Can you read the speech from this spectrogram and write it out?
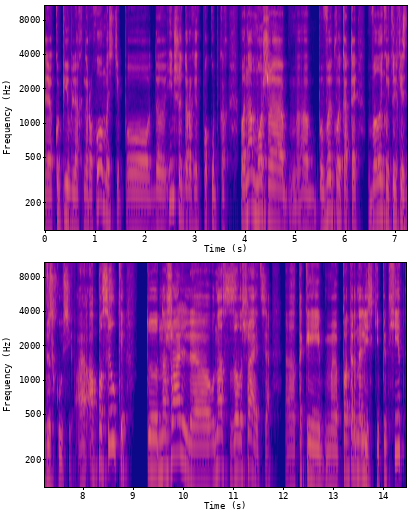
е, купівлях нерухомості, по до інших дорогих покупках, вона може е, викликати велику кількість дискусій. А, а посилки, на жаль, е, у нас залишається е, такий патерналістський підхід.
